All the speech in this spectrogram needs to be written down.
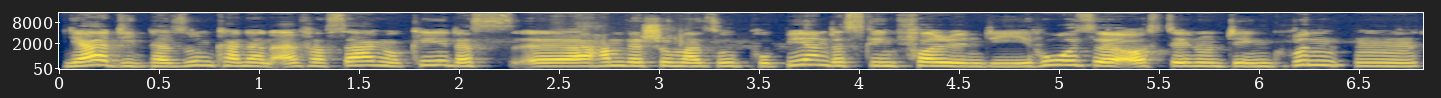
ja, die Person kann dann einfach sagen, okay, das äh, haben wir schon mal so probieren, das ging voll in die Hose aus den und den Gründen.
